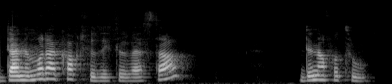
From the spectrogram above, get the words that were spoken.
Deine Mutter kocht für sich Silvester. Dinner for two.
